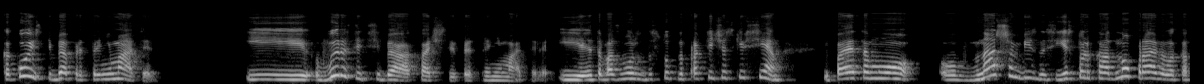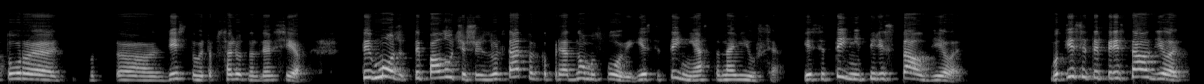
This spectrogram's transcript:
какой из тебя предприниматель, и вырастить себя в качестве предпринимателя. И это, возможно, доступно практически всем. И поэтому в нашем бизнесе есть только одно правило, которое вот, э, действует абсолютно для всех – ты, можешь, ты получишь результат только при одном условии, если ты не остановился, если ты не перестал делать. Вот если ты перестал делать,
